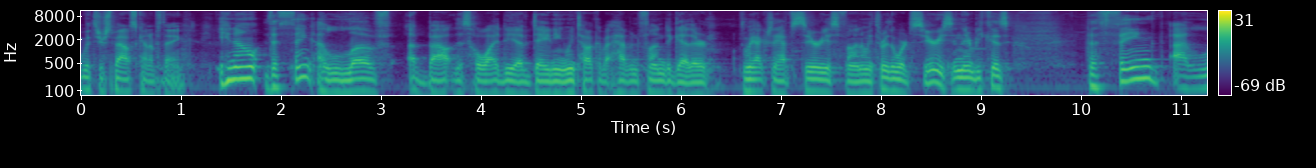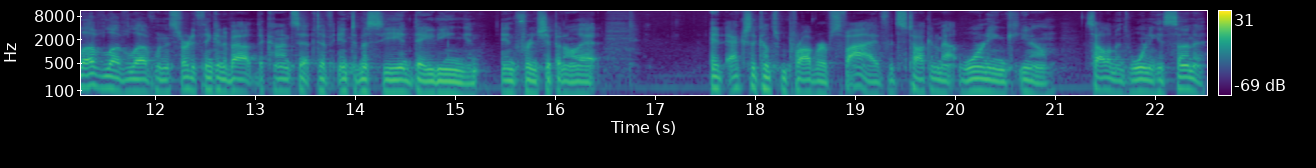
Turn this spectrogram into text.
with your spouse kind of thing? You know, the thing I love about this whole idea of dating, we talk about having fun together. We actually have serious fun, and we threw the word serious in there because the thing I love, love, love when I started thinking about the concept of intimacy and dating and, and friendship and all that, it actually comes from Proverbs 5. It's talking about warning, you know, Solomon's warning his son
